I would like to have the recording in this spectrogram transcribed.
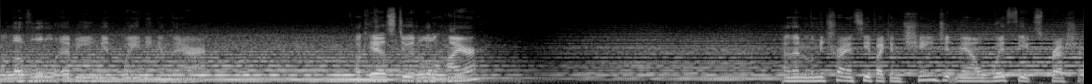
I love a little ebbing and waning in there. Okay, let's do it a little higher. And then let me try and see if I can change it now with the expression.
